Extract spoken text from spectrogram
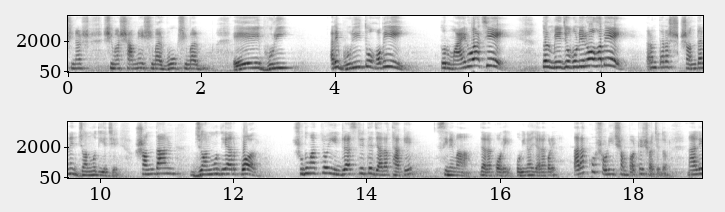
সীমার সীমার সামনে, সীমার বুক, সীমার এই ভুঁড়ি। আরে ভুঁড়ি তো হবেই। তোর মায়েরও আছে, তোর মেজ বোনেরও হবে। কারণ তারা সন্তানের জন্ম দিয়েছে। সন্তান জন্ম দেওয়ার পর শুধুমাত্র ইন্ডাস্ট্রিতে যারা থাকে, সিনেমা যারা করে, অভিনয় যারা করে, তারা খুব শরীর সম্পর্কে সচেতন। নাহলে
